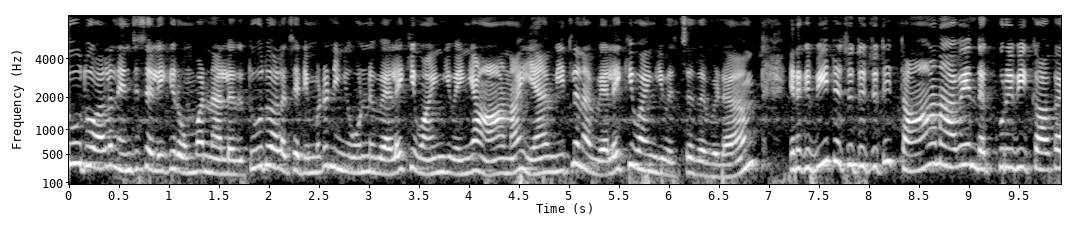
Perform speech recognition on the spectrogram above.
தூதுவாலை நெஞ்சு செடிக்கு ரொம்ப நல்லது. தூதுவாலை செடி மட்டும் நீங்கள் ஒன்று விலைக்கு வாங்கி வைங்க. ஆனால் என் வீட்டில் நான் விலைக்கு வாங்கி வச்சதை விட எனக்கு வீட்டை சுற்றி சுற்றி தானாகவே இந்த குருவி காக்கா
